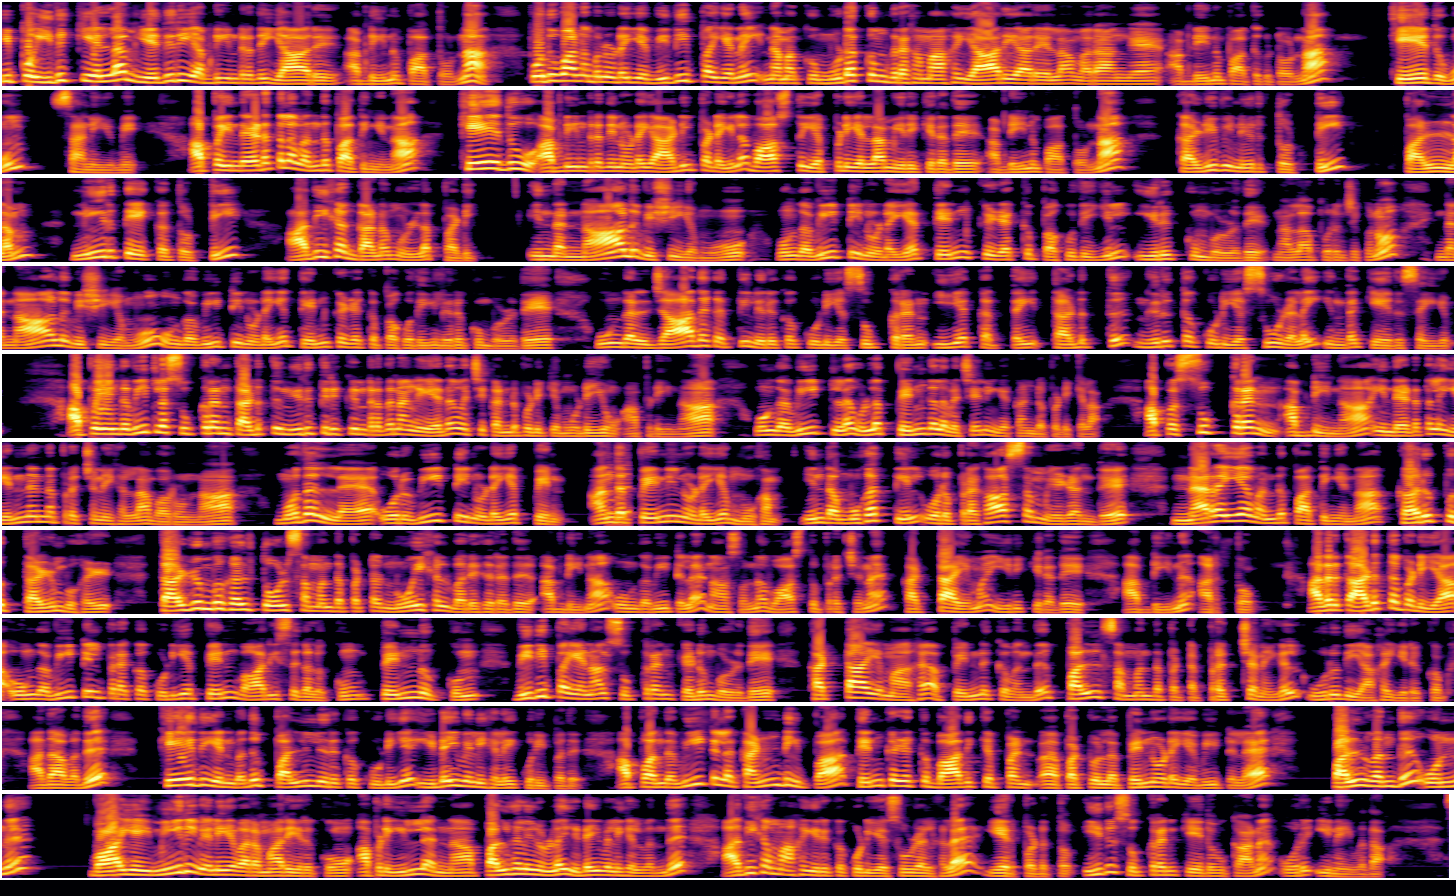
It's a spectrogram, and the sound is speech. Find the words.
இப்போ இதுக்கு எல்லாம் எதிரி அப்படின்றது யாரு அப்படின்னு பார்த்தோம்னா பொதுவாக நம்மளுடைய விதி பயனை நமக்கு முடக்கும் கிரகமாக யார் யாரெல்லாம் வராங்க அப்படின்னு பார்த்துக்கிட்டோம்னா கேதுவும் சனியுமே. அப்போ இந்த இடத்துல வந்து பார்த்தீங்கன்னா கேது அப்படின்றதினுடைய அடிப்படையில் வாஸ்து எப்படி எல்லாம் இருக்கிறது அப்படின்னு பார்த்தோம்னா கழிவுநீர் தொட்டி பள்ளம் நீர்த்தேக்க தொட்டி அதிக கனமுள்ள படி. இந்த நாலு விஷயமும் உங்கள் வீட்டினுடைய தென்கிழக்கு பகுதியில் இருக்கும் பொழுது நல்லா புரிஞ்சுக்கணும். இந்த நாலு விஷயமும் உங்கள் வீட்டினுடைய தென்கிழக்கு பகுதியில் இருக்கும் பொழுது உங்கள் ஜாதகத்தில் இருக்கக்கூடிய சுக்கரன் இயக்கத்தை தடுத்து நிறுத்தக்கூடிய சூழலை இந்த கேது செய்யும். அப்போ எங்கள் வீட்டில் சுக்கரன் தடுத்து நிறுத்திருக்குன்றதை நாங்கள் எதை வச்சு கண்டுபிடிக்க முடியும் அப்படின்னா உங்கள் வீட்டில் உள்ள பெண்களை வச்சே நீங்கள் கண்டுபிடிக்கலாம். அப்போ சுக்கரன் அப்படின்னா இந்த இடத்துல என்னென்ன பிரச்சனைகள்லாம் வரும்னா முதல்ல ஒரு வீட்டினுடைய பெண் அந்த பெண்ணினுடைய முகம். இந்த முகத்தில் ஒரு பிரகாசம் இழந்து நிறைய வந்து பார்த்திங்கன்னா கருப்பு தழும்புகள் தழும்புகள் தோல் சம்பந்தப்பட்ட நோய்கள் வருகிறது அப்படின்னா உங்கள் வீட்டில் நான் சொன்ன வாஸ்து பிரச்சனை கட்டாயமாக இருக்கிறது அப்படின்னு அர்த்தம். அதற்கு அடுத்தபடியாக உங்கள் வீட்டில் பிறக்கக்கூடிய பெண் வாரிசுகளுக்கும் பெண்ணுக்கும் விதிப்பயனால் சுக்கரன் கெடும் பொழுது கட்டாயமாக அப்பெண்ணுக்கு வந்து பல் சம்பந்தப்பட்ட பிரச்சனைகள் உறுதியாக இருக்கும். அதாவது கேது என்பது பல்லில் இருக்கக்கூடிய இடைவெளிகளை குறிப்பது. அப்போ அந்த வீட்டில் கண்டிப்பாக தென்கிழக்கு பாதிக்கப்பட்டுள்ள பெண்ணுடைய வீட்டில் பல் வந்து ஒன்று வாயை மீறி வெளியே வர மாதிரி இருக்கும். அப்படி இல்லைன்னா பல்களில் உள்ள இடைவெளிகள் வந்து அதிகமாக இருக்கக்கூடிய சூழல்களை ஏற்படுத்தும். இது சுக்கரன் கேதுவுக்கான ஒரு இணைவு தான்.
